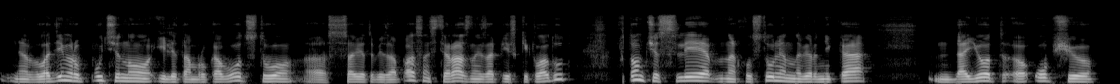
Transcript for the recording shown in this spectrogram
Владимиру Путину или там руководству э, Совета Безопасности разные записки кладут, в том числе Хустулин наверняка дает э, общую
